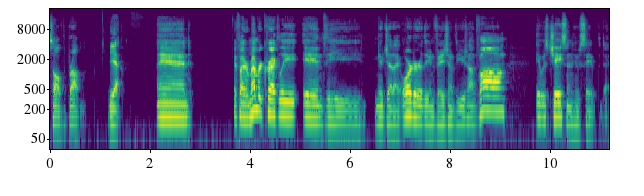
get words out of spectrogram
solved the problem. Yeah. And if I remember correctly, in the New Jedi Order, the invasion of the Yuuzhan Vong, it was Jacen who saved the day.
